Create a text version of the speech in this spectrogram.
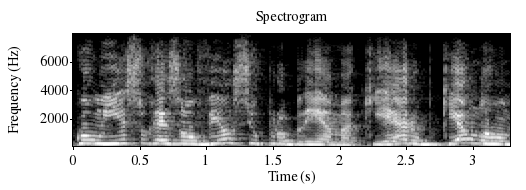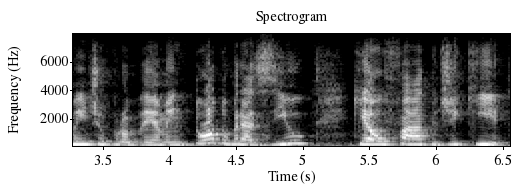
Com isso, resolveu-se o problema que era que é normalmente o problema em todo o Brasil, que é o fato de que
